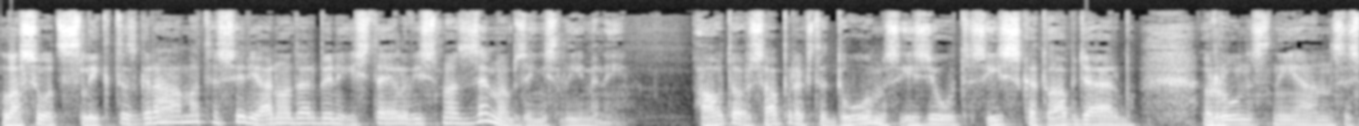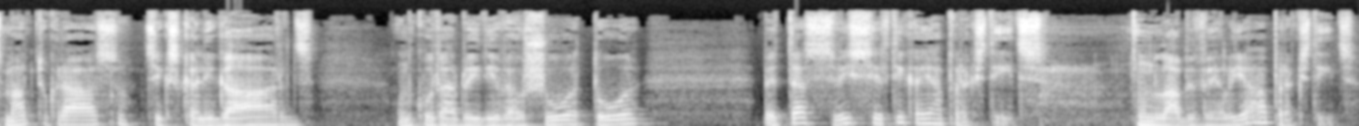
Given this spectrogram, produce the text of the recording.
Lasot sliktas grāmatas, ir jānodarbina iztēle vismaz zemapziņas līmenī. Autors apraksta domas, izjūtas, izskatu apģērbu, runas nianses, matu krāsu, cik skaļi gārds un kurā brīdī vēl šo, to, bet tas viss ir tikai aprakstīts. Un labi vēl jāaprakstīts.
